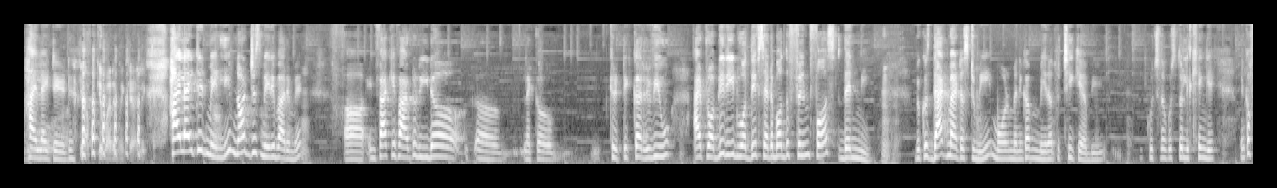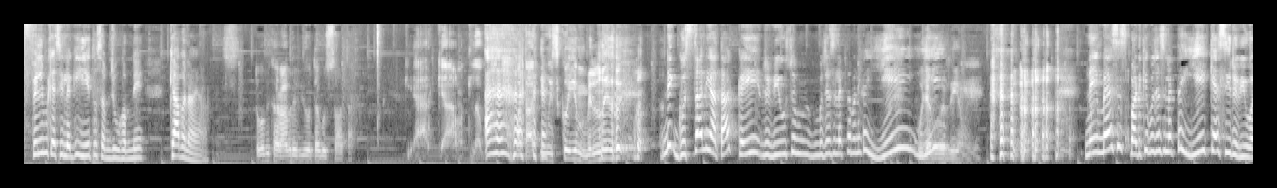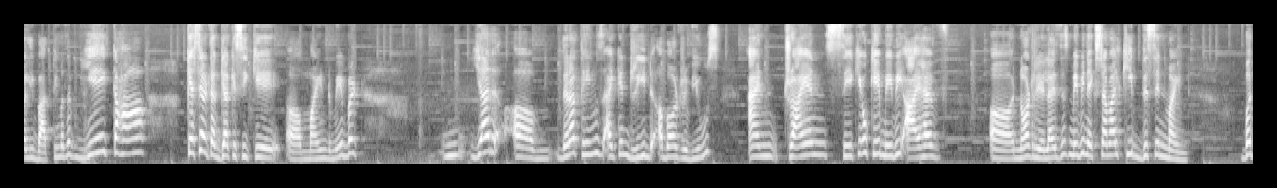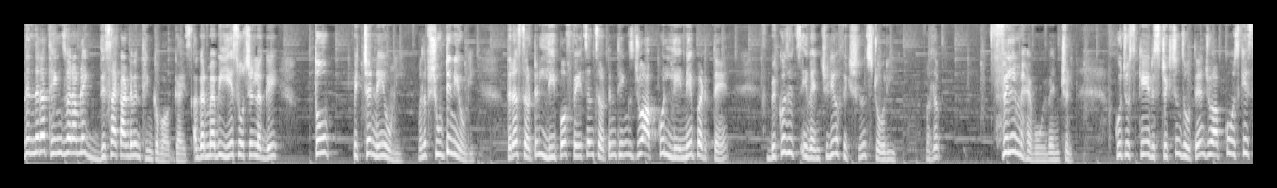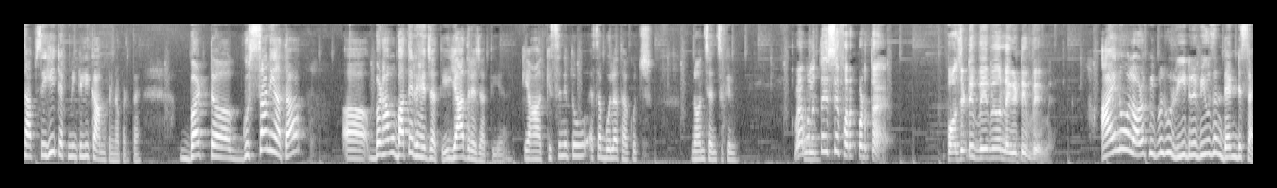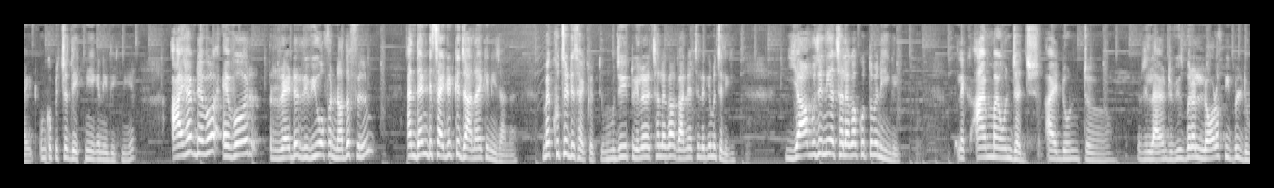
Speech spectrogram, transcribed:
highlighted highlighted mainly not just मेरे बारे में। In fact if I to read like critic का review I probably read what they've said about the film first then me because that matters to me more मैंने कहा मेरा तो ठीक है अभी। कुछ ना कुछ तो लिखेंगे। मैंने कहा फ़िल्म कैसी लगी ये तो समझू हमने क्या बनाया? तो कभी खराब रिव्यू होता है गुस्सा आता है। कि यार क्या मतलब? बताती हूँ इसको ये मिलने दो। नहीं गुस्सा नहीं आता। कई रिव्यूज़ में मुझे ऐसा लगता है मैंने कहा ये पूजा बोल रही है मुझे। नहीं मैं सिर्फ़ पढ़ के मुझे ऐसा लगता है ये कैसी रिव्यू वाली बात थी? मतलब हम्म। ये कहाँ कैसे अटक गया किसी के माइंड में? बट यार there are things I can read about reviews and try and say कि okay maybe I have not realise this maybe next time I keep this in mind but then there are things where am like this I can't even think about guys अगर मैं अभी ये सोचने लग गई तो picture नहीं होगी. मतलब शूट ही नहीं होगी. There are certain leap of faiths and certain things जो आपको लेने पड़ते हैं because it's eventually a fictional story मतलब फ़िल्म है वो इवेंचुअल कुछ उसके रिस्ट्रिक्शंस होते हैं जो आपको उसके हिसाब से ही टेक्निकली काम करना पड़ता है. बट uh, गुस्सा नहीं आता बट हाँ वो बातें रह जाती है याद रह जाती है कि हाँ किसी ने तो ऐसा बोला था कुछ नॉन सेंसिकल मैं वो लगता है इससे फ़र्क पड़ता है। पॉजिटिव वे में और नेगेटिव वे में। I know lot of people who read reviews and then decide उनको पिक्चर देखनी है कि नहीं देखनी है। I have never ever read a review of another film and then decided कि जाना है कि नहीं जाना है। मैं खुद से डिसाइड करती हूँ मुझे ट्रेलर अच्छा लगा गाने अच्छे लगे मैं चली गई। या मुझे नहीं अच्छा लगा खुद तो मैं नहीं गई। Like I am my own जज I don't rely on reviews but a lot of people do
